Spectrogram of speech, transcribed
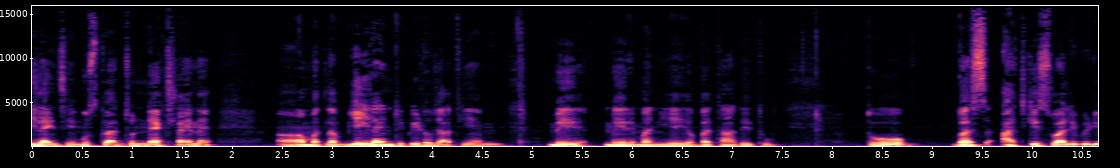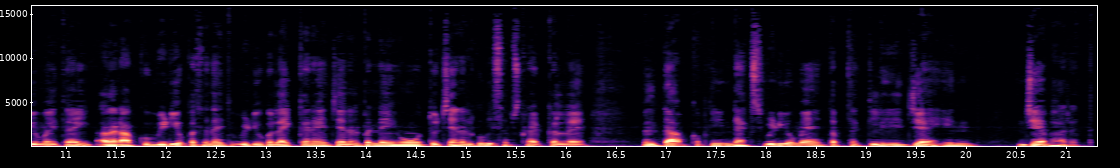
ये लाइन सेम उसके बाद जो नेक्स्ट लाइन है आ, मतलब यही लाइन रिपीट हो जाती है। मे मेरे मन ये बता दे तू। तो बस आज की इस वाली वीडियो में इतना ही। अगर आपको वीडियो पसंद आई तो वीडियो को लाइक करें, चैनल पर नहीं हो तो चैनल को भी सब्सक्राइब कर लें। मिलता है आपको अपनी नेक्स्ट वीडियो में। तब तक के लिए जय हिंद, जय भारत।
